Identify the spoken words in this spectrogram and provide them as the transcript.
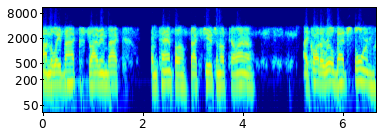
On the way back, driving back from Tampa back here to North Carolina, I caught a real bad storm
